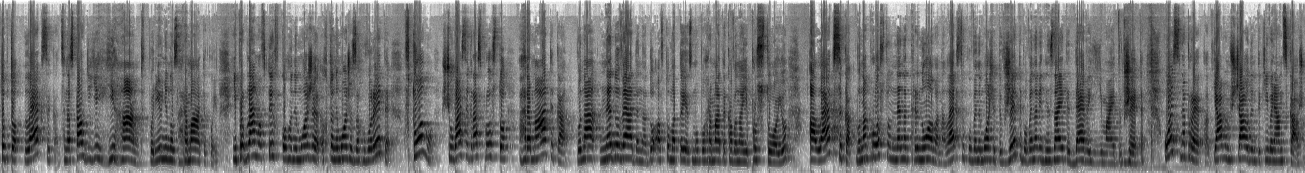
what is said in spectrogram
Тобто лексика це насправді є гігант порівняно з граматикою. І проблема в тих, в кого не може, хто не може заговорити, в тому, що у вас якраз якраз просто граматика, вона не доведена до автоматизму, бо граматика вона є простою. А лексика, вона просто не натренована. Лексику ви не можете вжити, бо ви навіть не знаєте, де ви її маєте вжити. Ось, наприклад, я вам ще один такий варіант скажу.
